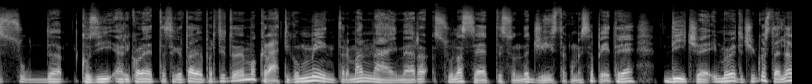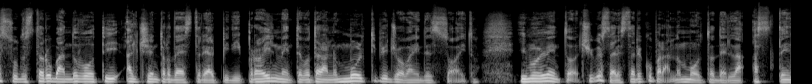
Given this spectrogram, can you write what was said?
Sud, così Enrico Letta, segretario del Partito Democratico, mentre Mannheimer sulla 7, sondaggista come sapete, dice il Movimento 5 Stelle al Sud sta rubando voti al centro-destra e al PD, probabilmente voteranno molti più giovani del solito. Il Movimento 5 Stelle sta recuperando molto della astensione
